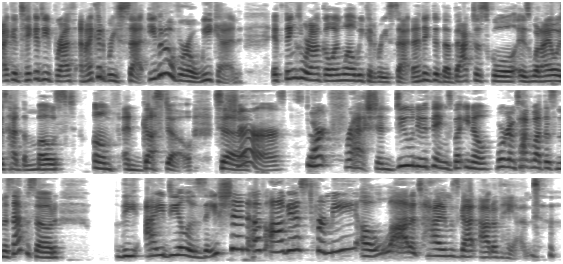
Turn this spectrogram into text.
I could take a deep breath and I could reset, even over a weekend. If things were not going well, we could reset. And I think that the back to school is when I always had the most oomph and gusto to Sure. start fresh and do new things. But, you know, we're going to talk about this in this episode. The idealization of August for me, a lot of times got out of hand.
